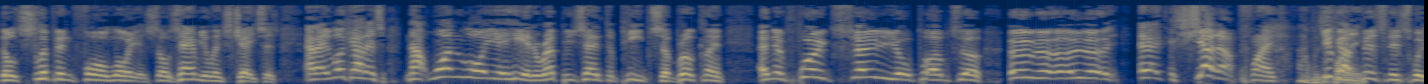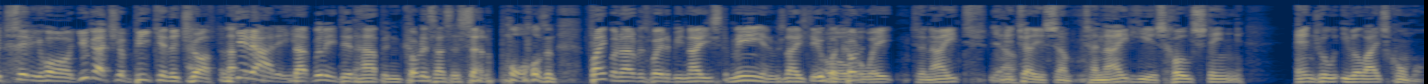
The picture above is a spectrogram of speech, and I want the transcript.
those slip and fall lawyers, those ambulance chasers. And I look out as not one lawyer here to represent the peeps of Brooklyn. And then Frank Seddio pops up. And I, shut up, Frank. You funny. got business with City Hall. You got your beak in the trough. Get out of here. That really did happen. Curtis has a set of balls, and Frank went out of his way to be nice to me, and it was nice to you. But Oh, Curtis, wait, tonight, let me tell you something. Tonight he is hosting Andrew Evil Eyes Cuomo.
